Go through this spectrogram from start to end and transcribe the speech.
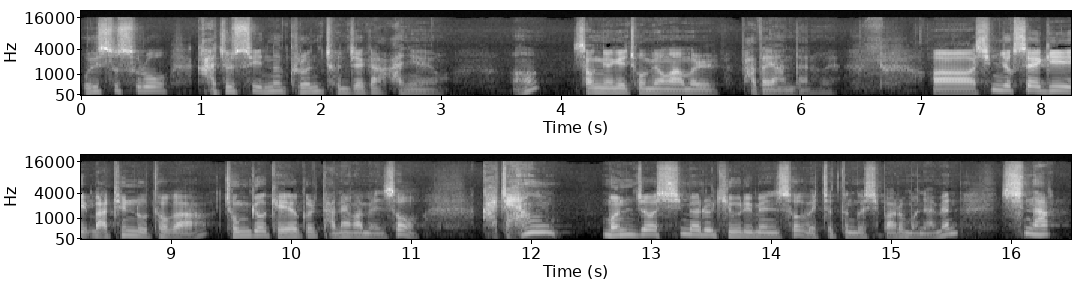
우리 스스로 가질 수 있는 그런 존재가 아니에요. 어? 성령의 조명함을 받아야 한다는 거예요. 어, 16세기 마틴 루터가 종교 개혁을 단행하면서 가장 먼저 심혈을 기울이면서 외쳤던 것이 바로 뭐냐면 신학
